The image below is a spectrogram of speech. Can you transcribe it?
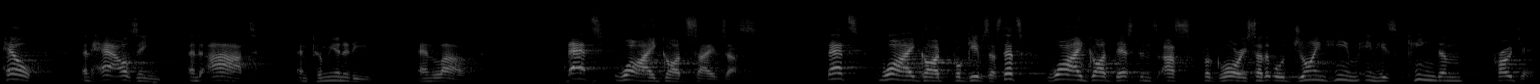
health and housing and art and community and love. That's why God saves us. That's why God forgives us. That's why God destines us for glory, so that we'll join Him in His kingdom project.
